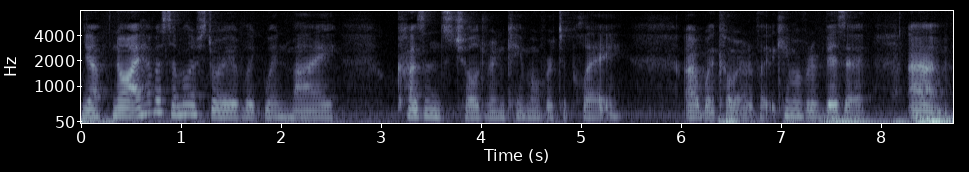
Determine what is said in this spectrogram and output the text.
Yeah. No, I have a similar story of like when my cousin's children came over to play. Uh, when come over to play, they came over to visit. Um,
